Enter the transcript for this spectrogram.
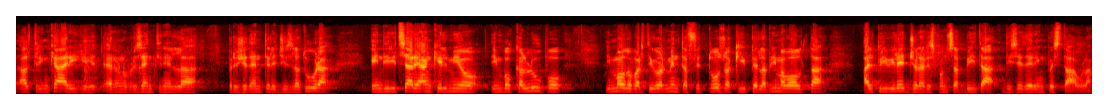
altri incarichi che erano presenti nella precedente legislatura e indirizzare anche il mio in bocca al lupo in modo particolarmente affettuoso a chi per la prima volta ha il privilegio e la responsabilità di sedere in quest'Aula.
